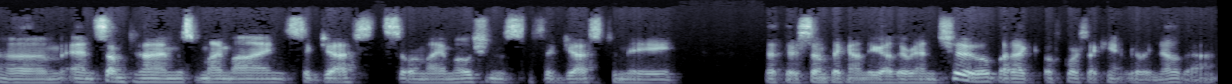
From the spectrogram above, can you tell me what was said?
Um, and sometimes my mind suggests or my emotions suggest to me that there's something on the other end too, but I, of course, I can't really know that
